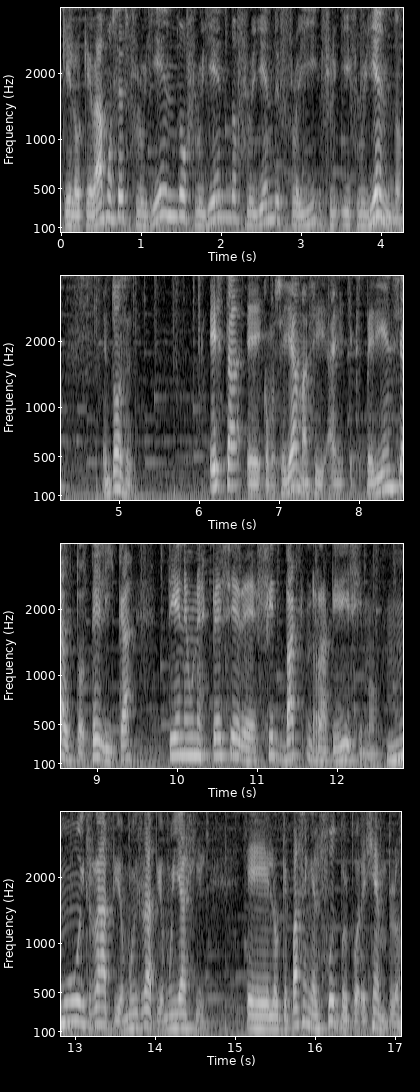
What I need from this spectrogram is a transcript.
que lo que vamos es fluyendo, fluyendo, fluyendo y, fluyendo. Entonces, esta, eh, como se llama así, experiencia autotélica, tiene una especie de feedback rapidísimo, muy rápido, muy rápido, muy ágil. Eh, lo que pasa en el fútbol, por ejemplo,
